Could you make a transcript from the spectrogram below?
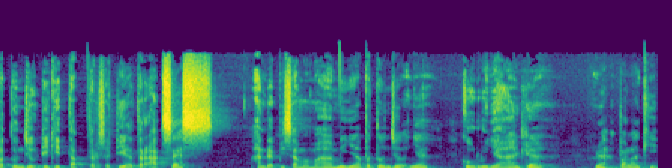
petunjuk di kitab tersedia terakses. Anda bisa memahaminya petunjuknya gurunya ada. Udah apalagi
